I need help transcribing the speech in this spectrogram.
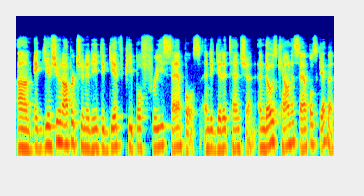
um, it gives you an opportunity to give people free samples and to get attention. And those count as samples given.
